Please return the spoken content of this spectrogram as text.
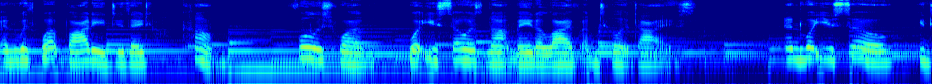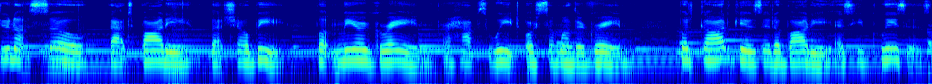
and with what body do they come? Foolish one, what you sow is not made alive until it dies. And what you sow, you do not sow that body that shall be, but mere grain, perhaps wheat or some other grain. But God gives it a body as He pleases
